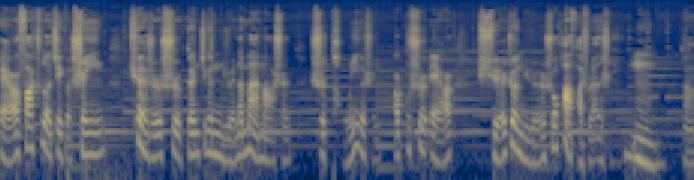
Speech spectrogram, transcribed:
，L 发出的这个声音确实是跟这个女人的谩骂声是同一个声音，而不是 L 学着女人说话发出来的声音嗯啊。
